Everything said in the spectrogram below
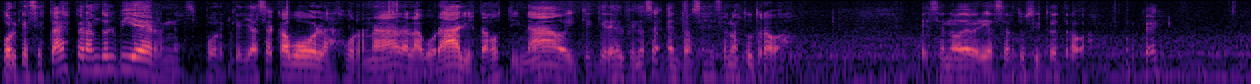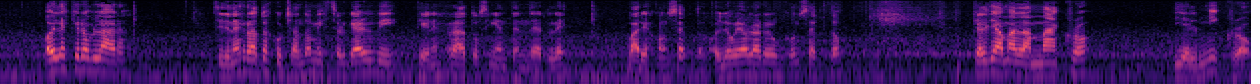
Porque si estás esperando el viernes, porque ya se acabó la jornada laboral y estás obstinado y que quieres el fin de semana, entonces ese no es tu trabajo. Ese no debería ser tu sitio de trabajo. ¿Ok? Hoy les quiero hablar, si tienes rato escuchando a Mr. Gary Vee, tienes rato sin entenderle varios conceptos. Hoy le voy a hablar de un concepto que él llama la macro y el micro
